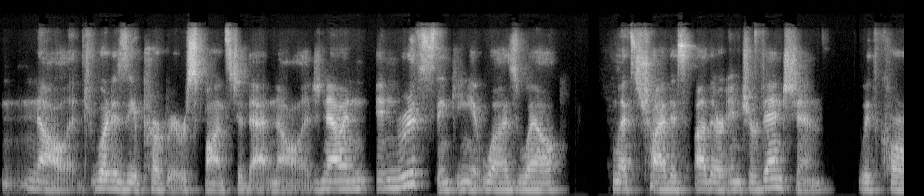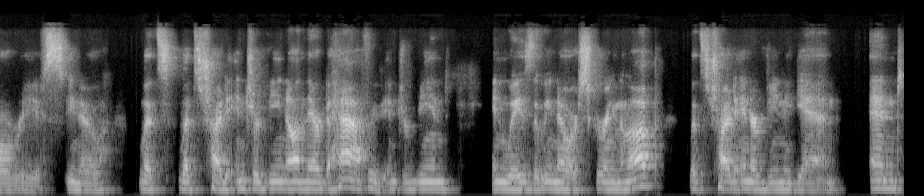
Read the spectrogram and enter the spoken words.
knowledge? What is the appropriate response to that knowledge? Now in, in ruth's thinking it was well let's try this other intervention with coral reefs you know let's let's try to intervene on their behalf. We've intervened in ways that we know are screwing them up. Let's try to intervene again. And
